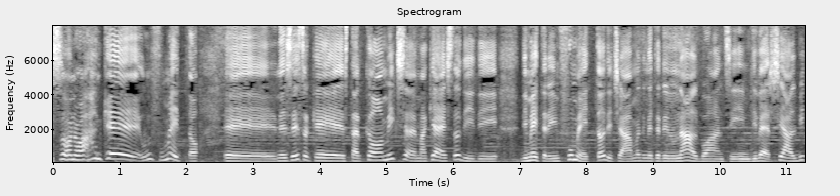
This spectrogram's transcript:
sono anche un fumetto eh, nel senso che Star Comics mi ha chiesto di, di, di, mettere in fumetto, diciamo, di mettere in un albo, anzi in diversi albi,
